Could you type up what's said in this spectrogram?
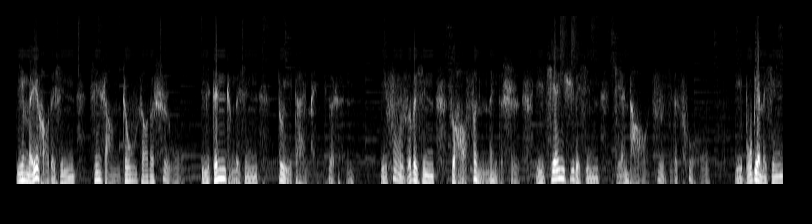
以美好的心欣赏周遭的事物，以真诚的心对待每一个人，以负责的心做好分内的事，以谦虚的心检讨自己的错误。以不变的心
